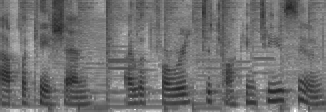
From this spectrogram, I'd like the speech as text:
application. I look forward to talking to you soon.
